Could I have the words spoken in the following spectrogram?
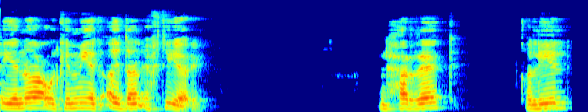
أي نوع والكمية أيضا اختياري. نحرك قليل.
